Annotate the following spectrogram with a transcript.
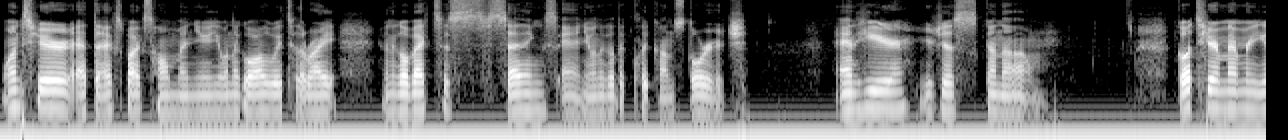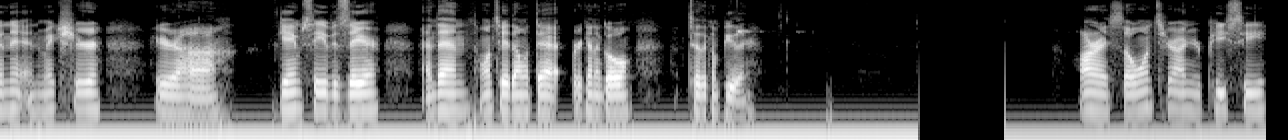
Once you're at the Xbox home menu, you want to go all the way to the right. You want to go back to settings and you want to go to click on storage. And here, you're just gonna um, go to your memory unit and make sure your uh, game save is there. And then, once you're done with that, we're gonna go to the computer. Alright, so once you're on your PC,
